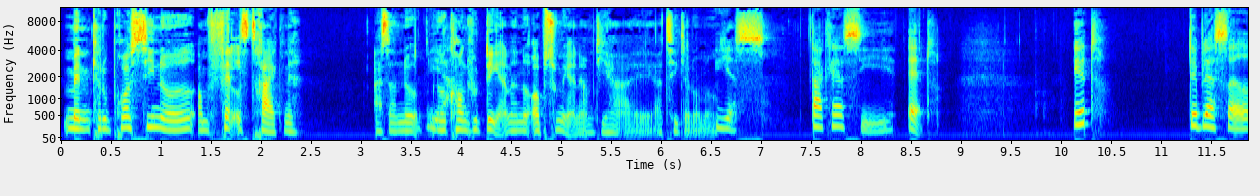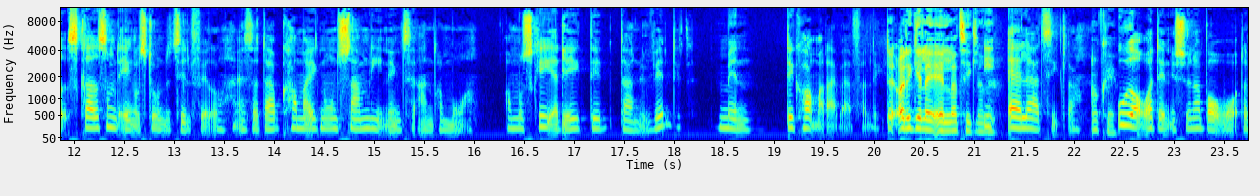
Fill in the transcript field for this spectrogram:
men kan du prøve at sige noget om fællestrækkene? Altså noget, ja. noget konkluderende, noget opsummerende om de her øh, artikler, du har med. Yes. Der kan jeg sige, at et, det bliver skrevet, skrevet som et enkeltstående tilfælde. Altså, der kommer ikke nogen sammenligning til andre mor. Og måske er det ikke det, der er nødvendigt, men det kommer der i hvert fald ikke. Det, og det gælder i alle artiklerne? I alle artikler. Okay. Udover den i Sønderborg, hvor der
